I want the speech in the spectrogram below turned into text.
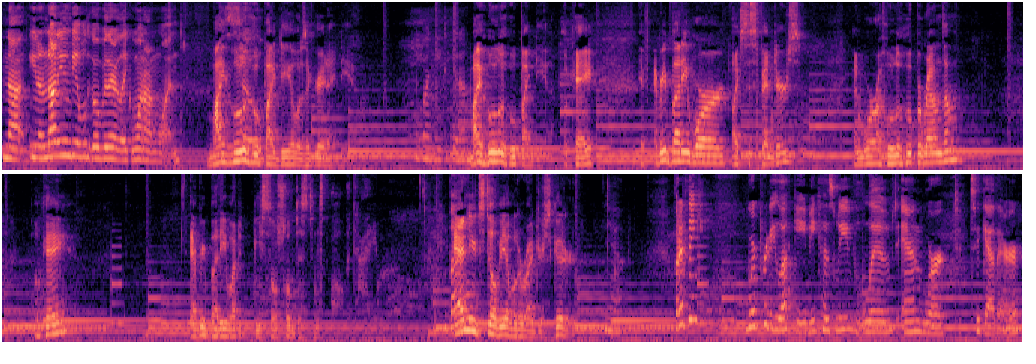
not, you know, not even be able to go over there like one on one. My hula So- hoop idea was a great idea. Oh, I need to get on. My hula hoop idea, okay? If everybody wore like suspenders and wore a hula hoop around them, okay? Everybody would be social distance all the time. But, And you'd still be able to ride your scooter. yeah. But I think we're pretty lucky because we've lived and worked together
